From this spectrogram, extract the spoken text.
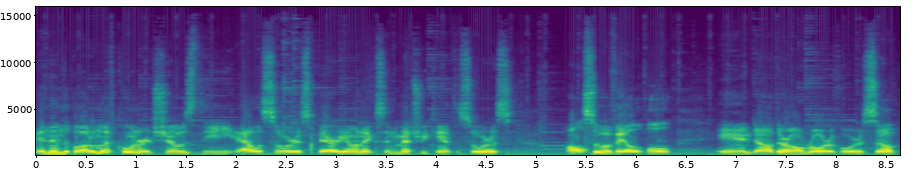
And then the bottom left corner, it shows the Allosaurus, Baryonyx, and Metriacanthosaurus also available and uh, they're all Roarivores. So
